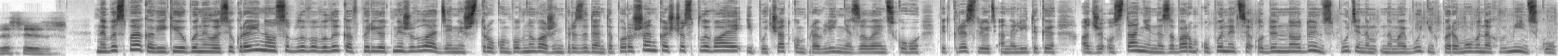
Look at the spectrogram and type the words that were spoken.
of Небезпека, в якій опинилась Україна, особливо велика в період міжвладдя між строком повноважень президента Порошенка, що спливає, і початком правління Зеленського, підкреслюють аналітики. Адже останній незабаром опиниться один на один з Путіним на майбутніх перемовинах в мінську.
